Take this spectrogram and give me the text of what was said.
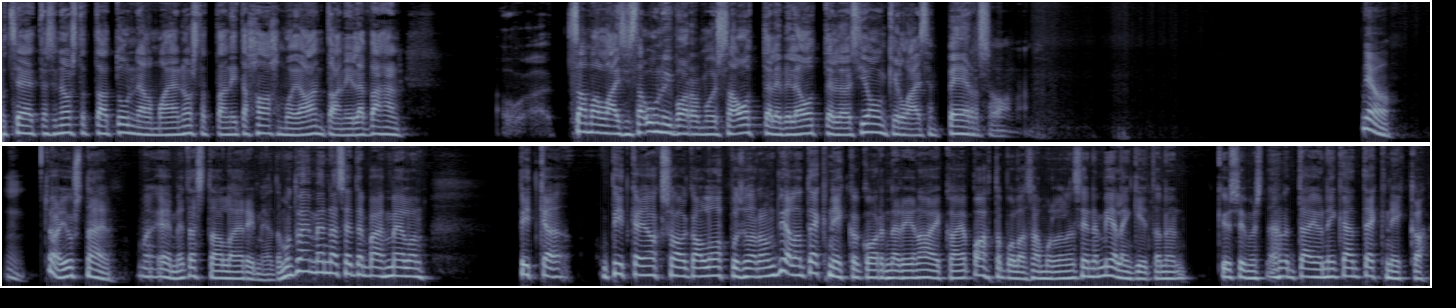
mut se, että se nostattaa tunnelmaa ja nostattaa niitä hahmoja, antaa niille vähän samanlaisissa univormuissa otteleville ottelijoille jonkinlaisen persoonan. Joo, Mm. se on just näin. Ei me tästä olla eri mieltä, mutta me mennään eteenpäin. Meillä on pitkä pitkä jakso alkaa loppusuoraan, mutta vielä on tekniikkakorneriin aikaa ja Pahtopula Samulilla on sinne mielenkiintoinen kysymys. Tämä ei ole niinkään tekniikka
